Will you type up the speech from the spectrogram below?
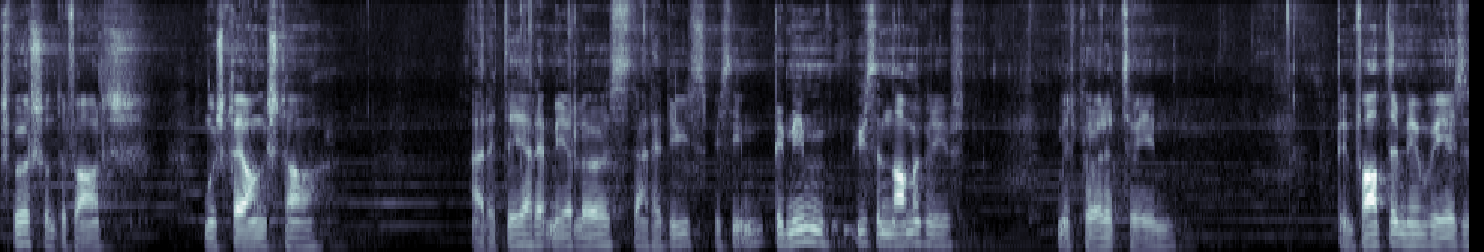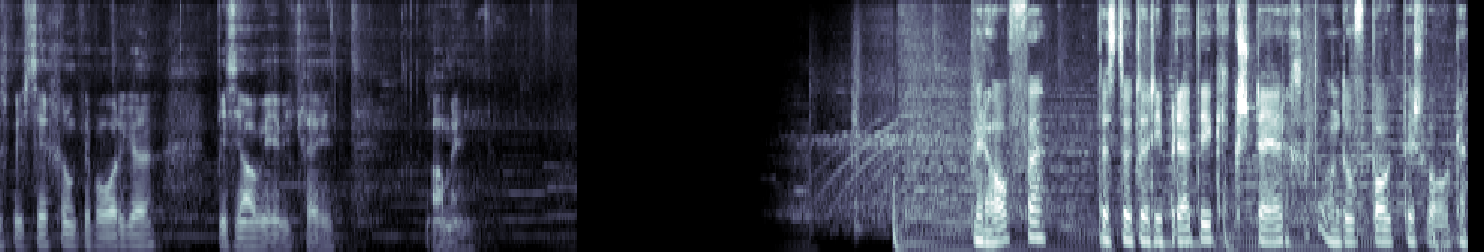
spürst und erfährst. Du musst keine Angst haben. Er hat dich, er hat mich erlöst, er hat uns bei, seinem, bei meinem, unserem Namen gerufen. Wir gehören zu ihm. Beim Vater im Himmel, Jesus, bist du sicher und geborgen bis in alle Ewigkeit. Amen. Wir hoffen, dass du durch die Predigt gestärkt und aufgebaut bist worden.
